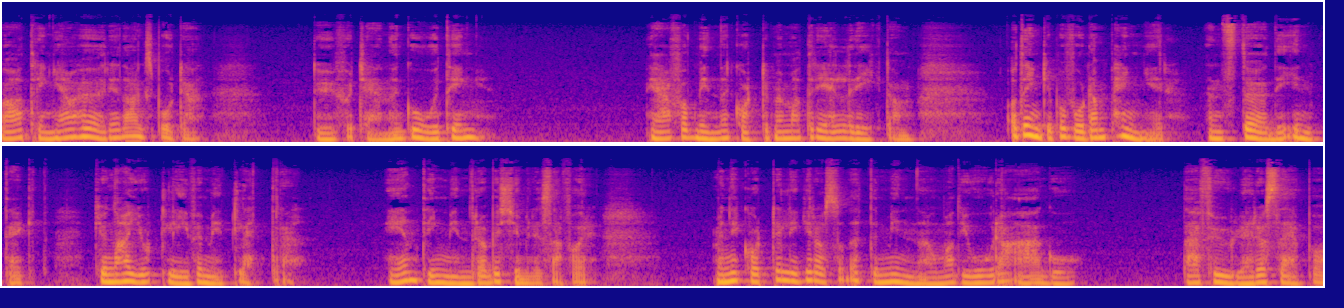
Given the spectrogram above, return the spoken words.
Hva trenger jeg å høre i dag, spurte jeg. Du fortjener gode ting. Jeg forbinder kortet med materiell rikdom og tenker på hvordan penger, en stødig inntekt, kunne ha gjort livet mitt lettere. Én ting mindre å bekymre seg for men i kortet ligger også dette minnet om at jorda er god. Det er fugler å se på,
